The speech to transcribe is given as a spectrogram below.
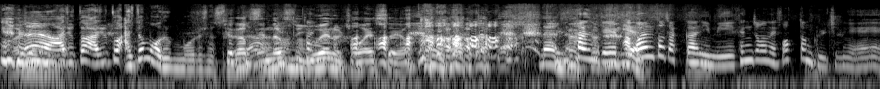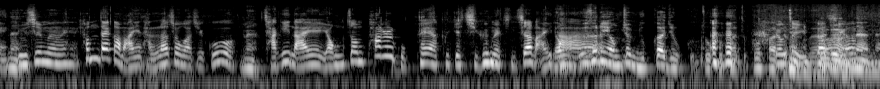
아직도 네, 아직도 아직도 아직도 모르 모르셨어요. 제가 옛날부터 유엔을 좋아했어요. 네, 네, 비슷한 게 예. 박완서 작가님이 생전에 썼던 글 중에 네. 요즘은 현대가 많이 달라져가지고 네. 자기 나이에 0.8을 곱해야 그게 지금의 진짜 나이다. 요새는 0.6까지 곱하 0.6까지요. 네, 네.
